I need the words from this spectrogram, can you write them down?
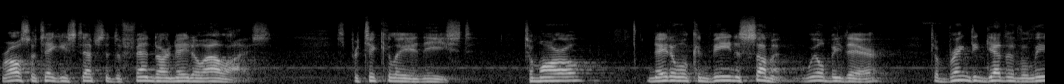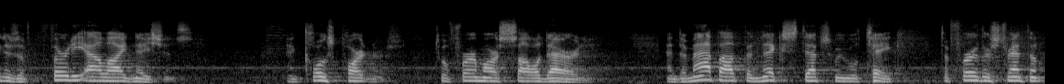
we're also taking steps to defend our NATO allies, particularly in the East. Tomorrow, NATO will convene a summit. We'll be there to bring together the leaders of 30 allied nations and close partners to affirm our solidarity and to map out the next steps we will take to further strengthen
